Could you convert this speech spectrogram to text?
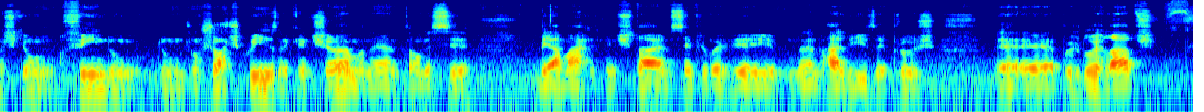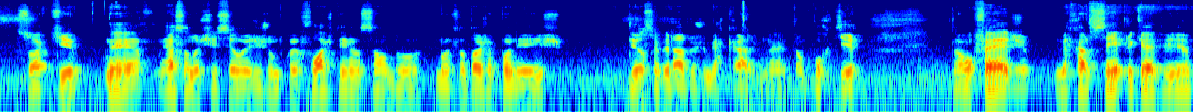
acho que é um fim de um, de um, de um short squeeze, né, que a gente chama, né, então nesse bear market que a gente está, a gente sempre vai ver aí, né, rallies para os é, é, dois lados, só que é, essa notícia hoje, junto com a forte intervenção do Banco Central japonês, deu essa virada nos mercados. Né? Então, por quê? Então, o Fed, o mercado sempre quer ver,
